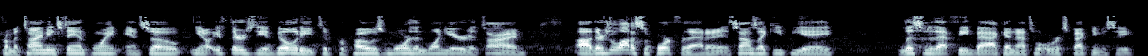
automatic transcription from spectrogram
from a timing standpoint. And so, you know, if there's the ability to propose more than one year at a time, uh, there's a lot of support for that. And it sounds like EPA listened to that feedback and that's what we're expecting to see.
